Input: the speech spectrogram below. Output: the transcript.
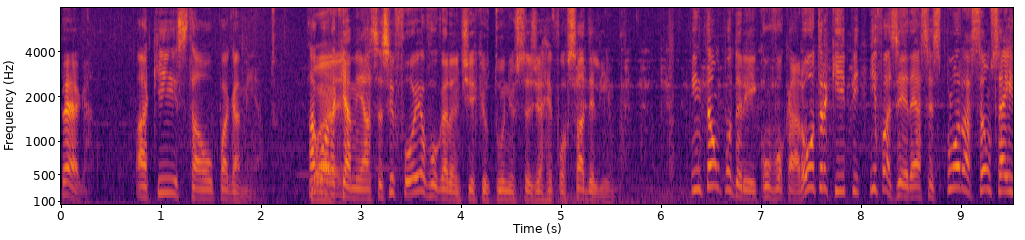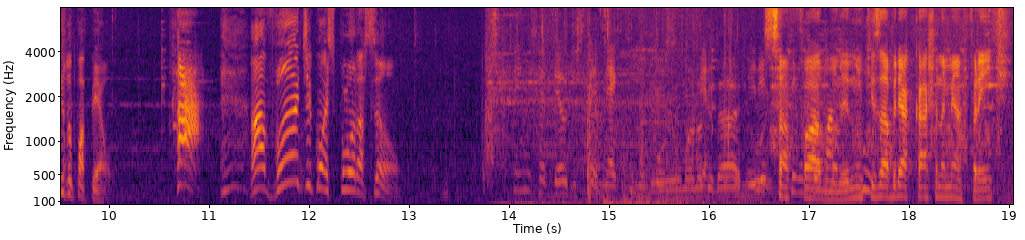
Pega. Aqui está o pagamento. Agora que a ameaça se foi, eu vou garantir que o túnel seja reforçado e limpo. Então poderei convocar outra equipe e fazer essa exploração sair do papel. Ha! Avante com a exploração! Tem os rebeldes Tenex no Safado, mano. Ele não quis abrir a caixa na minha frente.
